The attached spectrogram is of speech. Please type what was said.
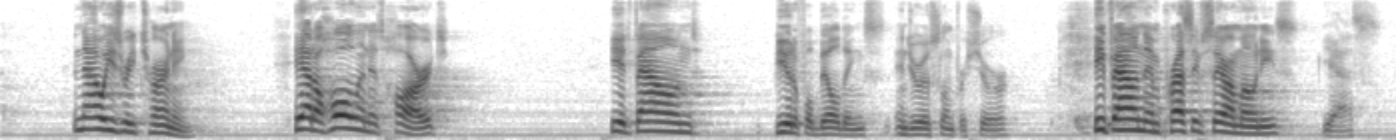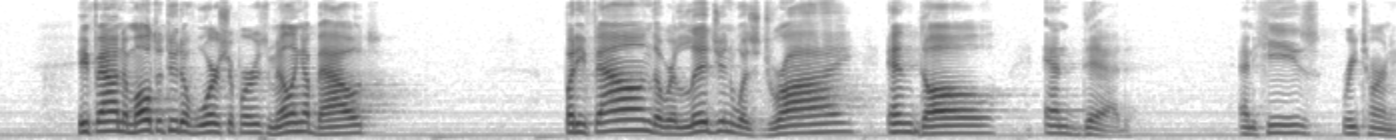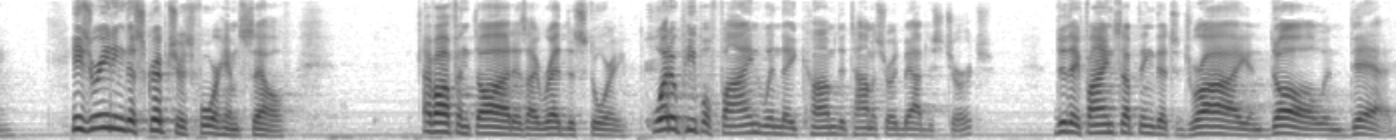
and now he's returning. He had a hole in his heart. He had found beautiful buildings in Jerusalem for sure. He found impressive ceremonies, yes. He found a multitude of worshippers milling about, but he found the religion was dry and dull and dead. And he's returning. He's reading the scriptures for himself. I've often thought as I read the story, what do people find when they come to Thomas Road Baptist Church? Do they find something that's dry and dull and dead?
